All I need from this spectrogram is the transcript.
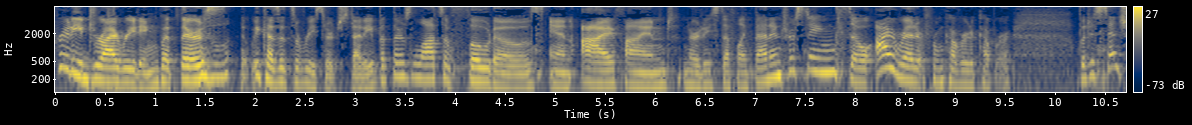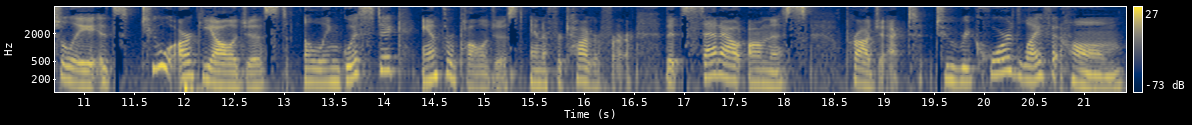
pretty dry reading, but there's, because it's a research study, but there's lots of photos and I find nerdy stuff like that interesting. So I read it from cover to cover. But essentially, it's two archaeologists, a linguistic anthropologist, and a photographer that set out on this project to record life at home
